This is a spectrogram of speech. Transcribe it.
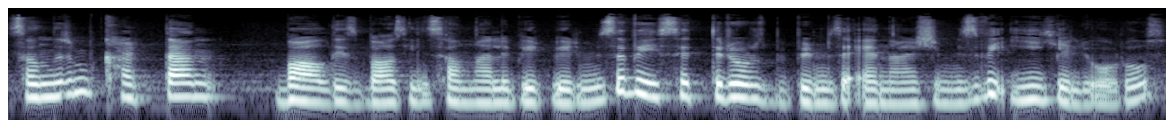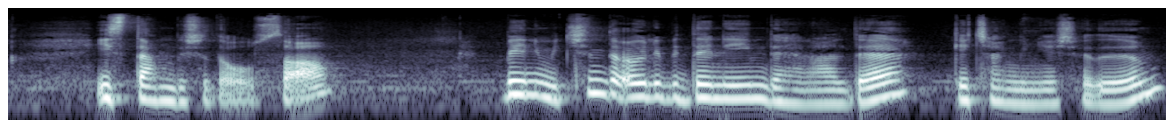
sanırım kalpten bağlıyız bazı insanlarla birbirimize ve hissettiriyoruz birbirimize enerjimizi ve iyi geliyoruz. İstem dışı da olsa. Benim için de öyle bir deneyim de herhalde geçen gün yaşadığım.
